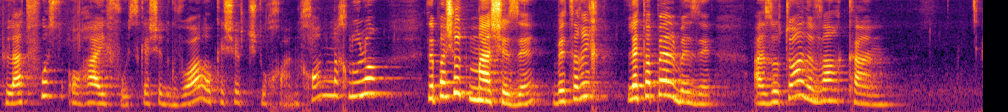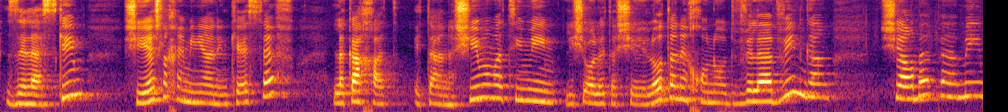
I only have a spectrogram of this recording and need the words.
פלטפוס או הייפוס, קשת גבוהה או קשת שטוחה, נכון? אנחנו לא. זה פשוט מה שזה, וצריך לטפל בזה. אז אותו הדבר כאן. זה להסכים שיש לכם עניין עם כסף, לקחת את האנשים המתאימים, לשאול את השאלות הנכונות, ולהבין גם שהרבה פעמים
